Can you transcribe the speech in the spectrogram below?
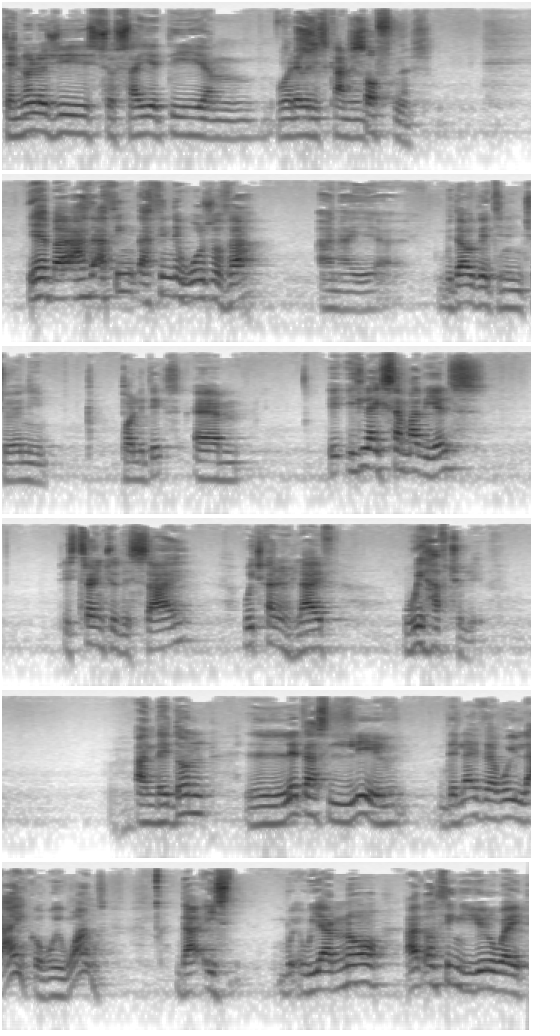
technology, society, and whatever is coming. Softness. Yeah, but I, I think I think the words of that, and I, uh, without getting into any politics, um, it's like somebody else is trying to decide which kind of life we have to live, and they don't let us live the life that we like or we want. That is we are no i don't think uruguay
